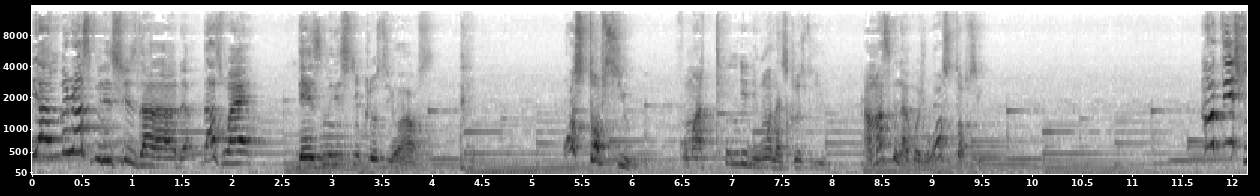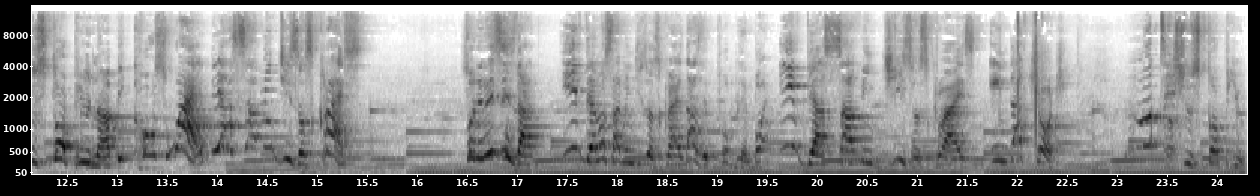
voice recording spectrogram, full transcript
there are various ministries that are, that's why there's ministry close to your house. what stops you from attending the one that's close to you? I'm asking that question. What stops you? Nothing should stop you now because why? They are serving Jesus Christ. So the reason is that if they're not serving Jesus Christ, that's the problem. But if they are serving Jesus Christ in that church, nothing should stop you.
